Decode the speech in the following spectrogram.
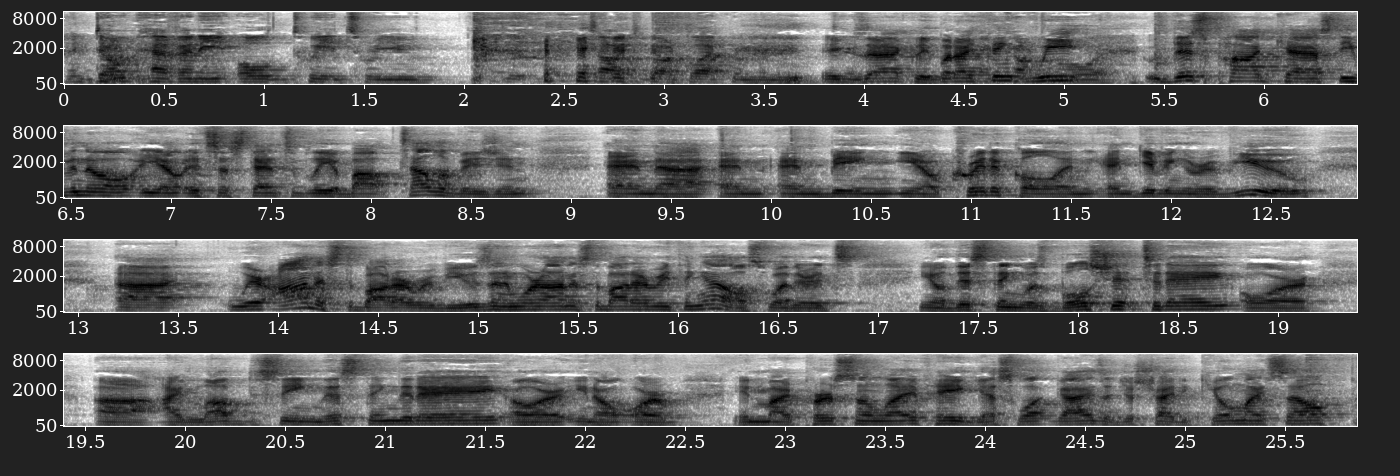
And don't have any old tweets where you talked about black women. Exactly. But I think we, this podcast, even though you know it's ostensibly about television and uh, and and being you know critical and, and giving a review, uh, we're honest about our reviews and we're honest about everything else. Whether it's you know this thing was bullshit today or. Uh, I loved seeing this thing today, or you know, or in my personal life. Hey, guess what, guys? I just tried to kill myself.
